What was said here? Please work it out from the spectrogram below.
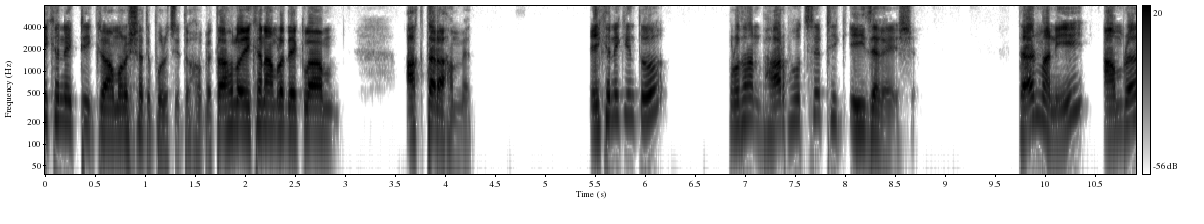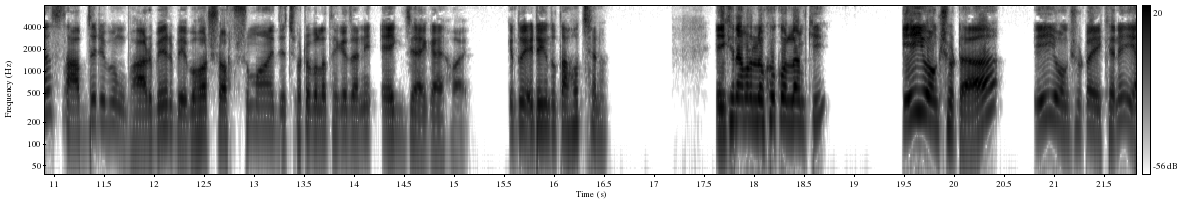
এখানে একটি গ্রামারের সাথে পরিচিত হবে। তাহলে এখানে আমরা দেখলাম আক্তার আহমেদ। এখানে কিন্তু প্রধান ভার্ব হচ্ছে ঠিক এই জায়গায় এসে। তার মানে আমরা সাবজেক্ট এবং ভার্বের ব্যবহার সবসময় যে ছোটবেলা থেকে জানি এক জায়গায় হয়। কিন্তু এটা কিন্তু তা হচ্ছে না। এখানে আমরা লক্ষ্য করলাম কি? এই অংশটা এই অংশটা এখানে এই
